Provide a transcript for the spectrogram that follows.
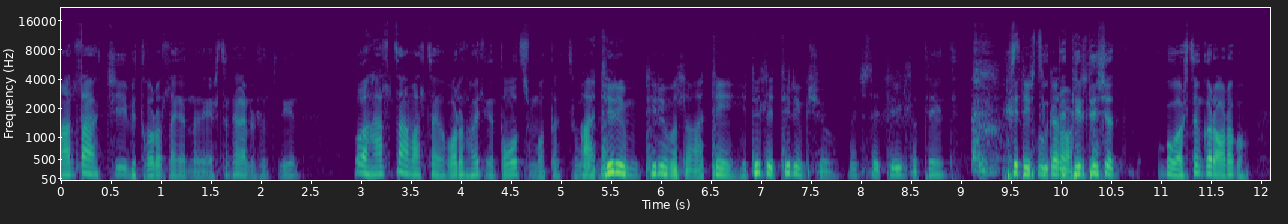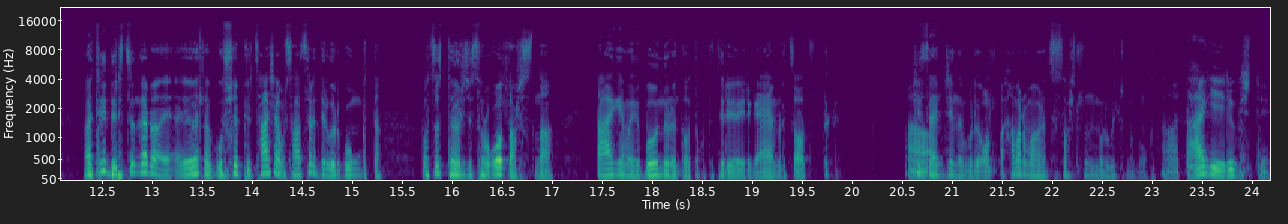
манлаа чи бид гуруулаа ингээд нэг эрцэнкагаар нэрсэн чи нэг нь өө халзан хамаалцан гурал хоёул ингээд дуудаж модаа А тэр юм тэр юм болоо. А тийм. Хэдүүлээ тэр юм шүү. Манчестер тэрийг л бод. тийм Тэгэхэд эрцэнгаар тэр дэшээ үгүй орцонгаар ороогүй а тэгэд эрцэнгаар яалаа би цаашаа бүр сансрын тэргээр гүнгөт буцаж тойрч сургууль орсноо. Даагийн маяг бөөнөрөнд дуудахт тэр яриг амар зоддаг чи санаж байна бүр хамар мамар цус ортол мөргөлж мөргөнгөт А даагийн ирэг штэ.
